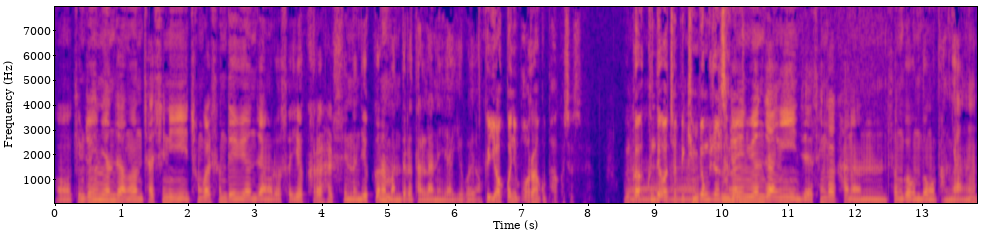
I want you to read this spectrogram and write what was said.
어, 김정인 위원장은 자신이 총괄 선대위원장으로서 역할을 할 수 있는 여건을 만들어 달라는 이야기고요. 그 여건이 뭐라고 바꾸셨어요? 그러니까 어, 근데 어차피 김병준 김정인 상임 위원장이 이제 생각하는 선거 운동의 방향,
